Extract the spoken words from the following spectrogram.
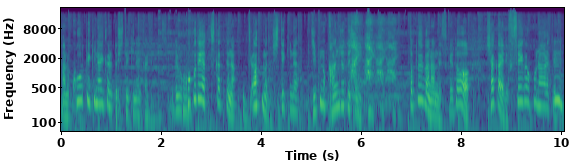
うん、あの公的な怒りと私的な怒りなんです。でもここで使ってるのはあくまで私的な自分の感情として、はいはいはいはい、例えばなんですけど社会で不正が行われてる、うん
